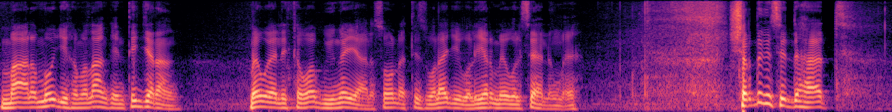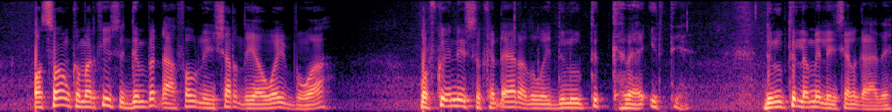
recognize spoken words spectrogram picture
maalmooji ramadaanka inti jaraan ma weeli tawaab wiinga yaalla soon dhatis walaaji walyar mee wal sahlan ma. Shardiga saddexaad oo soonka markiisu dembe dhaafow lin shardiya waybuwa qofka inaysu ka dheerado way dunuubta kabaa'irta dunuubta lama linshal gaade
